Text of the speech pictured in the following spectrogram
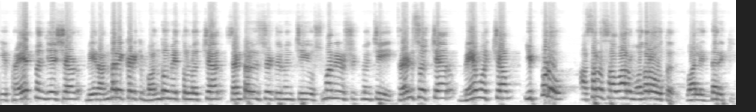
ఈ ప్రయత్నం చేశాడు. మీరందరు ఇక్కడికి బంధుమిత్రులు వచ్చారు. సెంట్రల్ యూనివర్సిటీ నుంచి ఉస్మాన్ యూనివర్సిటీ నుంచి ఫ్రెండ్స్ వచ్చారు. మేము వచ్చాం ఇప్పుడు అసలు సవాల్ మొదలవుతుంది వాళ్ళిద్దరికి.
